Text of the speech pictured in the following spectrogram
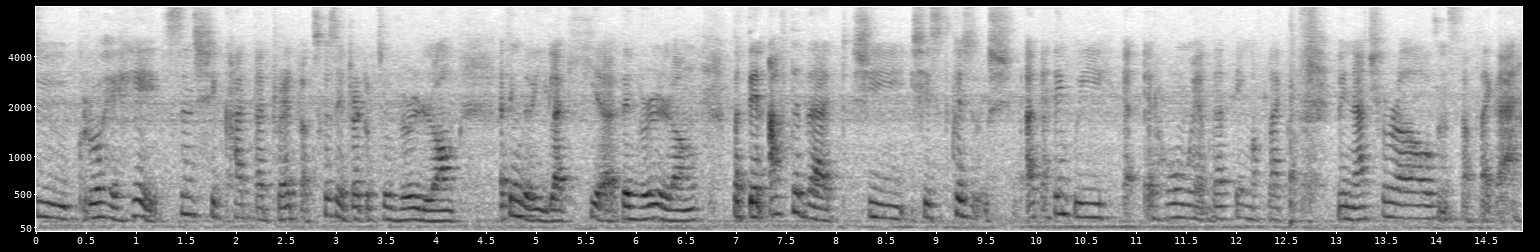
to grow her hair since she cut that dreadlocks because her dreadlocks were very long. I think they're like here they're very long. But then after that she she's because I, I think we at home we have that thing of like we're naturals and stuff like that.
